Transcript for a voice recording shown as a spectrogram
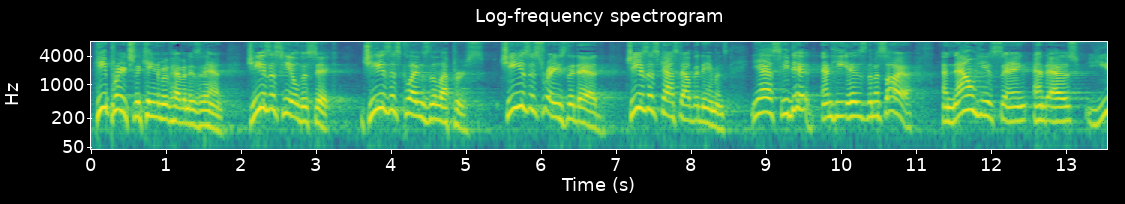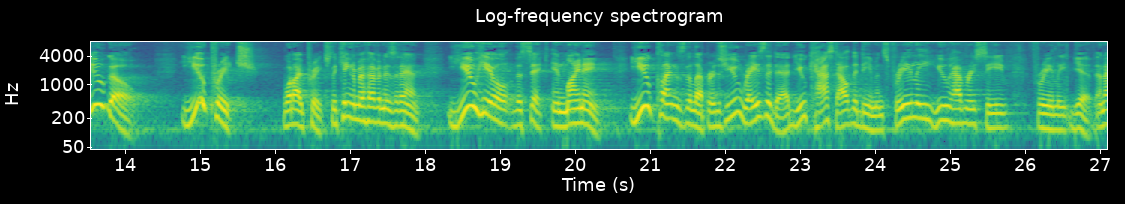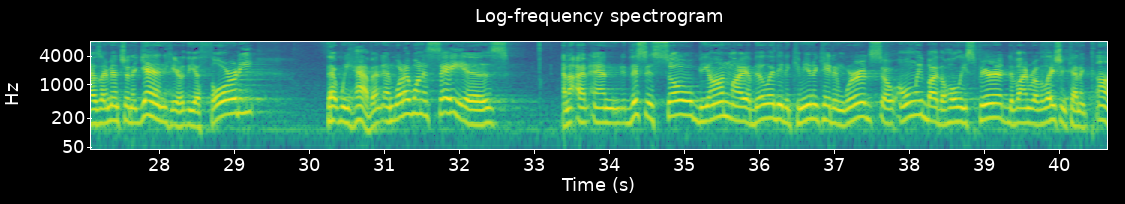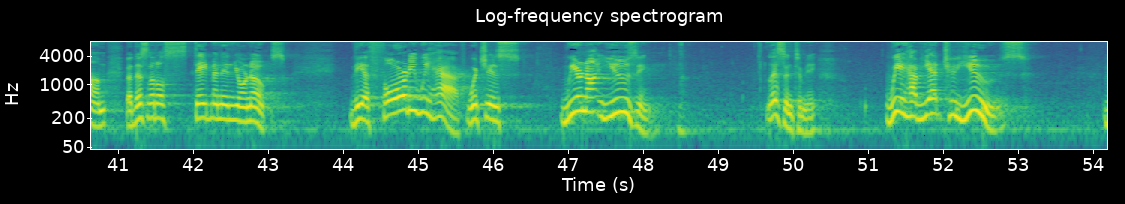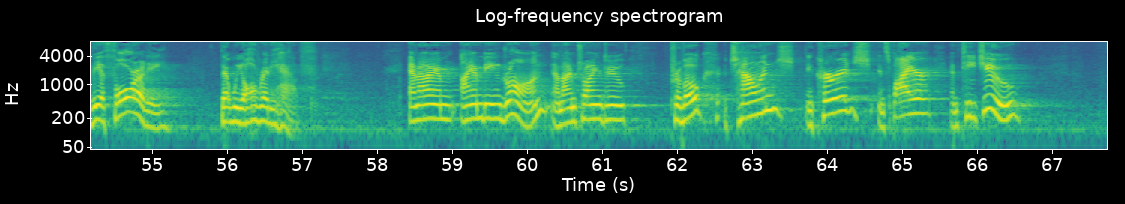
He preached the kingdom of heaven is at hand. Jesus healed the sick. Jesus cleansed the lepers. Jesus raised the dead. Jesus cast out the demons. Yes, he did. And he is the Messiah. And now he is saying, and as you go, you preach what I preach. The kingdom of heaven is at hand. You heal the sick in my name. You cleanse the lepers. You raise the dead. You cast out the demons. Freely you have received freely give. And as I mentioned again here, the authority that we have, and, and what I want to say is, and, I, and this is so beyond my ability to communicate in words, so only by the Holy Spirit, divine revelation can it come. But this little statement in your notes the authority we have, which is we are not using, listen to me, we have yet to use the authority that we already have. And I am, I am being drawn, and I'm trying to provoke, challenge, encourage, inspire, and teach you.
